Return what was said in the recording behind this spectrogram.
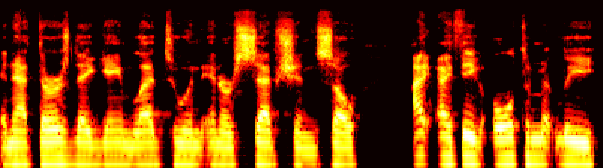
in that Thursday game led to an interception. So I, I think ultimately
